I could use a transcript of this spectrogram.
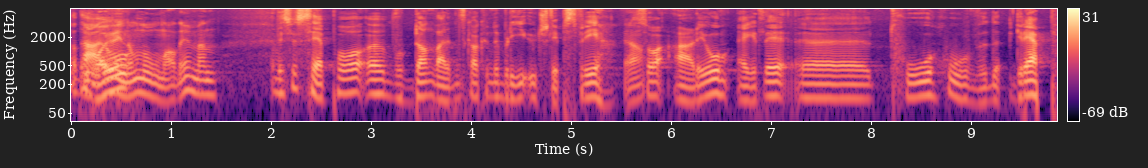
ja, du var jo, innom noen av dem, men Hvis vi ser på uh, hvordan verden skal kunne bli utslippsfri, ja. så er det jo egentlig uh, to hovedgrep.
